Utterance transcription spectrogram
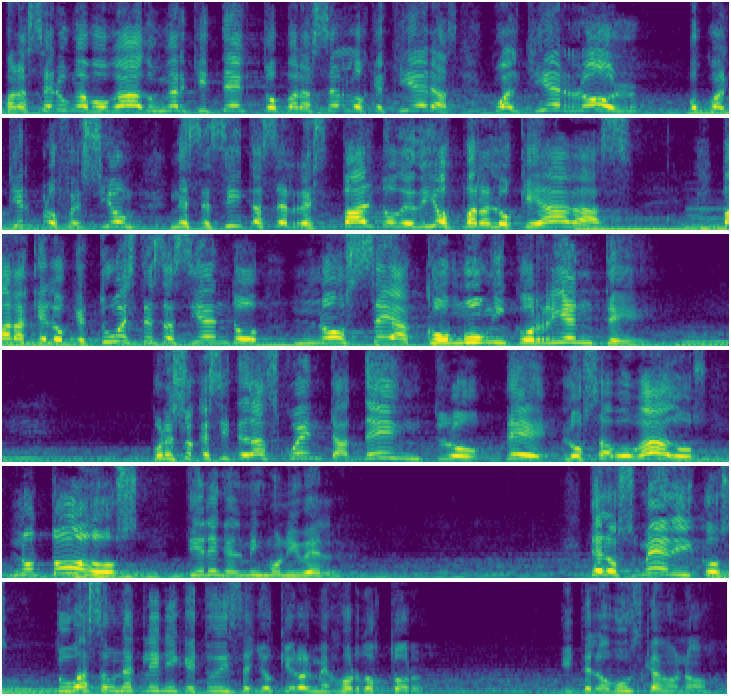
Para ser un abogado, un arquitecto, para hacer lo que quieras, cualquier rol o cualquier profesión, necesitas el respaldo de Dios para lo que hagas para que lo que tú estés haciendo no sea común y corriente. Por eso que si te das cuenta, dentro de los abogados, no todos tienen el mismo nivel. De los médicos, tú vas a una clínica y tú dices, yo quiero el mejor doctor. ¿Y te lo buscan o no?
